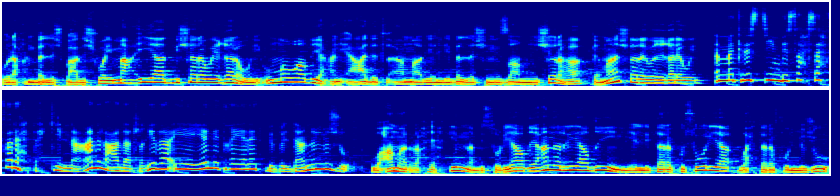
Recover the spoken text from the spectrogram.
ورح نبلش بعد شوي مع إياد بشروي غروي ومواضيع عن إعادة الاعمار يلي بلش النظام ينشرها كمان شروي غروي. أما كريستين بصحصح فرح تحكي لنا عن العادات الغذائية يلي تغيرت ببلدان اللجوء. وعمر رح يحكي لنا بسورياضي عن الرياضيين يلي تركوا سوريا واحترفوا اللجوء.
